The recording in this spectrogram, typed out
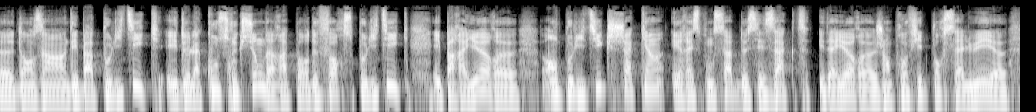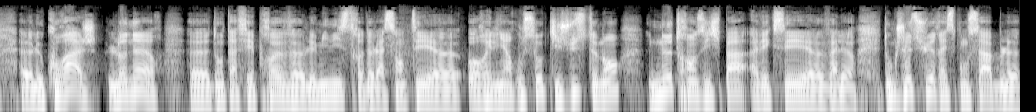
euh, dans un débat politique et de la construction d'un rapport de force politique. Et par ailleurs, en politique, chacun est responsable de ses actes. Et d'ailleurs, j'en profite pour saluer le courage, l'honneur dont a fait preuve le ministre de la Santé Aurélien Rousseau, qui justement ne transige pas avec ses valeurs. Donc je suis responsable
